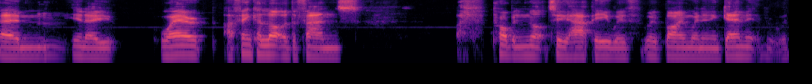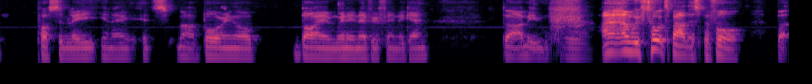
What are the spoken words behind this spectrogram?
um, Mm. you know, where I think a lot of the fans probably not too happy with with Bayern winning again. It would possibly, you know, it's well, boring or Bayern winning everything again. But I mean, Yeah. and and we've talked about this before. But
